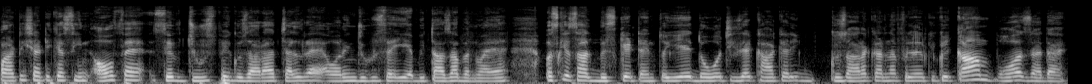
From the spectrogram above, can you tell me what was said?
पार्टी शार्टी का सीन ऑफ़ है, सिर्फ़ जूस पे गुजारा चल रहा है ऑरेंज जूस है, ये अभी ताज़ा बनवाया है। उसके साथ बिस्किट हैं तो ये दो चीज़ें खा कर ही गुजारा करना फ़िलहाल क्योंकि काम बहुत ज़्यादा है।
